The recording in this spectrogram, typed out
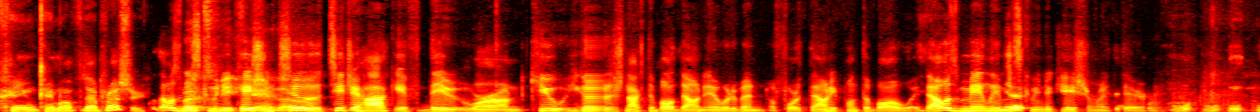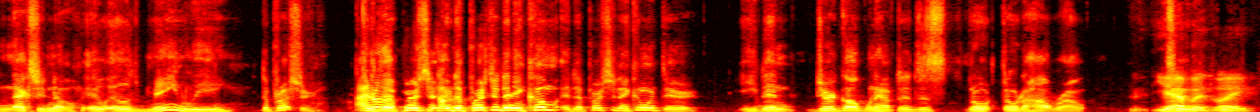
came came off of that pressure. Well, that was But to miscommunication fair, too. TJ Hawk, if they were on cue, he could have just knocked the ball down and it would have been a fourth down. He pumped the ball away. That was mainly Yeah. miscommunication right there. W- w- Actually, no, it, it was mainly the pressure. I know Because that that- pressure, Go- if the pressure didn't come, if the pressure didn't come with there, he then Jared Goff wouldn't have to just throw throw the hot route. Yeah, to- but like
